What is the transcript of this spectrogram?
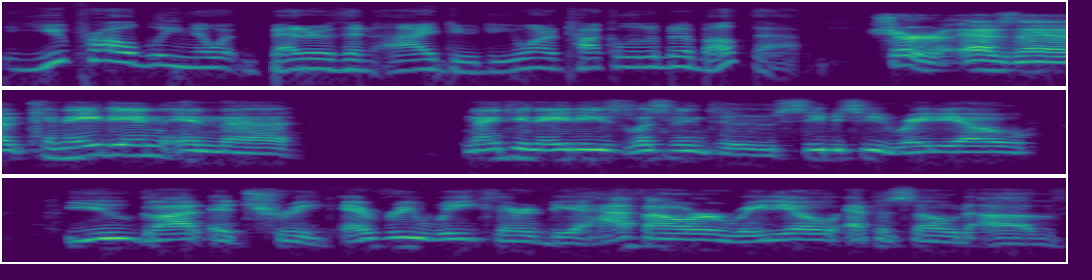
you probably know it better than I do. Do you want to talk a little bit about that? Sure, as a Canadian in the 1980s listening to CBC radio, you got a treat. Every week there would be a half hour radio episode of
